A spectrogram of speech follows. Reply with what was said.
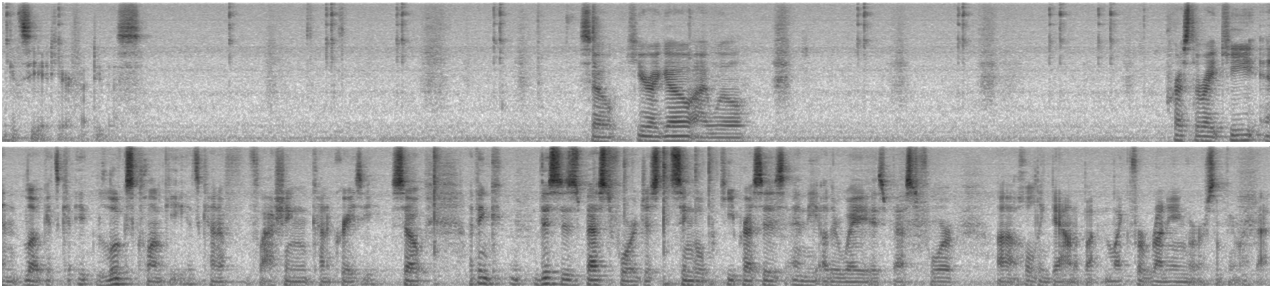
You can see it here if I do this. So here I go, I will press the right key and look, it's, it looks clunky. It's kind of flashing kind of crazy. So I think this is best for just single key presses and the other way is best for uh, holding down a button, like for running or something like that.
